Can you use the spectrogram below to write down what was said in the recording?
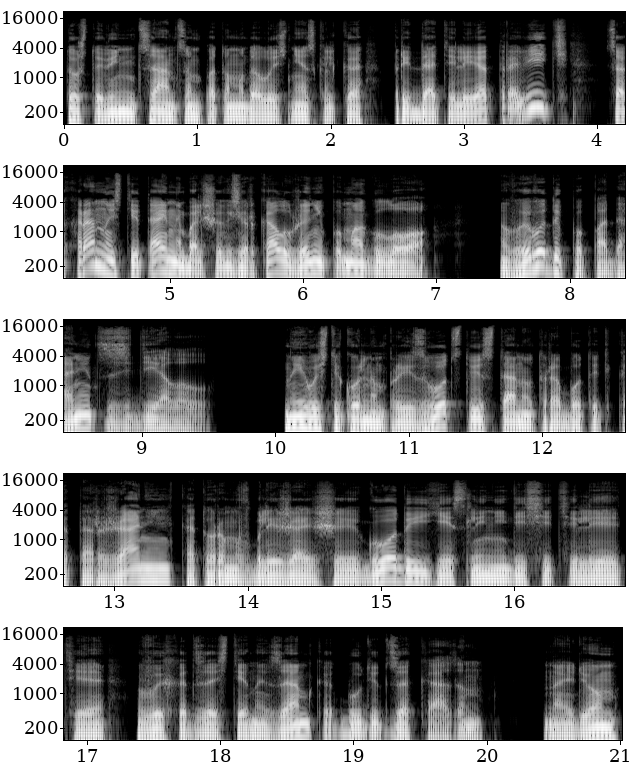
То, что венецианцам потом удалось несколько предателей отравить, сохранности тайны больших зеркал уже не помогло. Выводы попаданец сделал. На его стекольном производстве станут работать каторжане, которым в ближайшие годы, если не десятилетия, выход за стены замка будет заказан. «Найдем»,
